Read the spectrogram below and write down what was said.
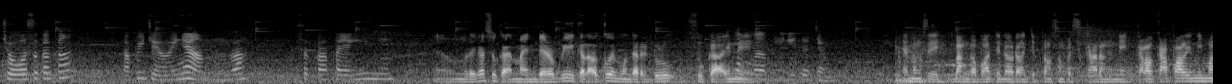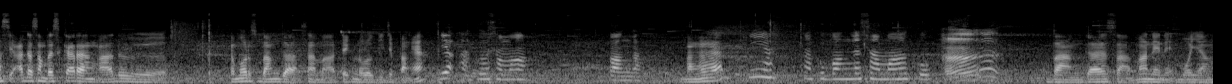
Cowok suka kan? Tapi ceweknya enggak suka kayak gini. Ya, mereka suka main derby. Kalau aku emang dari dulu suka ini. Emang sih bangga banget ini orang Jepang sampai sekarang nih. Kalau kapal ini masih ada sampai sekarang, aduh. Kamu harus bangga sama teknologi Jepang ya. Ya, aku sama bangga. Bangga kan? Iya, aku bangga sama aku. Bangga sama nenek moyang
